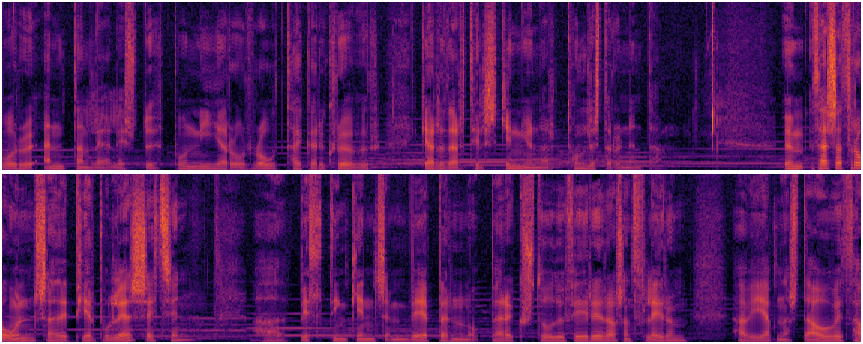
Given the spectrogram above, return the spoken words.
voru endanlega leist upp og nýjar og rótækari kröfur gerðar til skinjunar tónlistarunenda. Um þessa þróun saði Pierre Boulez eitt sinn að byltingin sem Webern og Berg stóðu fyrir á samt fleirum hafi jafnast á við þá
